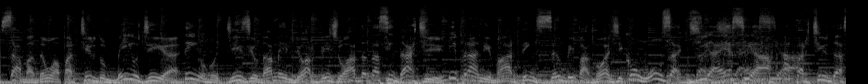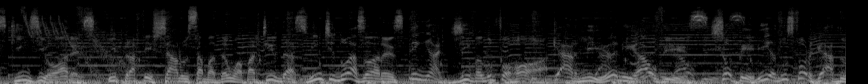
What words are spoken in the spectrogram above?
Sabadão, a partir do meio-dia, tem o rodízio da melhor feijoada da cidade. E para animar, tem samba e pagode com ousadia SA, a partir das 15 horas. E para fechar o sabadão, a partir das 22 horas, tem a diva do forró, Carliane Alves. Choperia dos Forgado,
